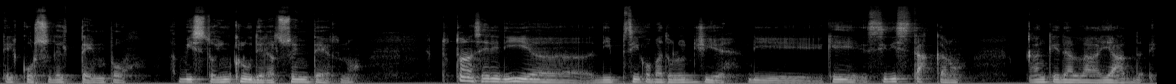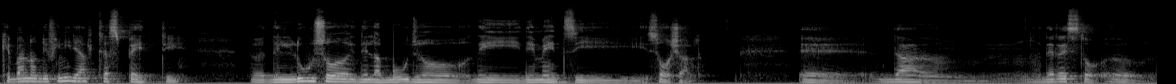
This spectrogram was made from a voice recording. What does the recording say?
nel corso del tempo ha visto includere al suo interno tutta una serie di, uh, di psicopatologie di, che si distaccano anche dalla IAD e che vanno a definire altri aspetti uh, dell'uso e dell'abuso dei, dei mezzi social. Eh, da, del resto, uh,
